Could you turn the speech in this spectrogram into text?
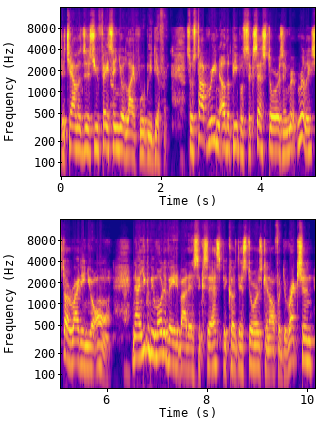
The challenges you face in your life will be different. So stop reading other people's success stories and re- really start writing your own. Now, you can be motivated by their success because their stories can offer direction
